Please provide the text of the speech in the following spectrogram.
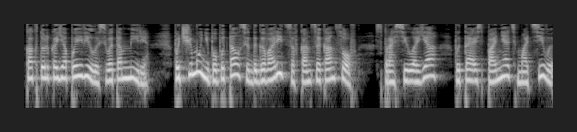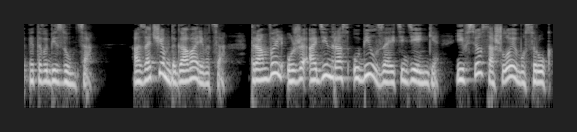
как только я появилась в этом мире? Почему не попытался договориться в конце концов? спросила я, пытаясь понять мотивы этого безумца. А зачем договариваться? Трамвель уже один раз убил за эти деньги, и все сошло ему с рук.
